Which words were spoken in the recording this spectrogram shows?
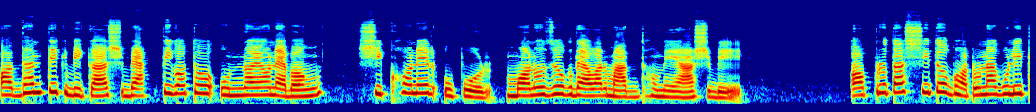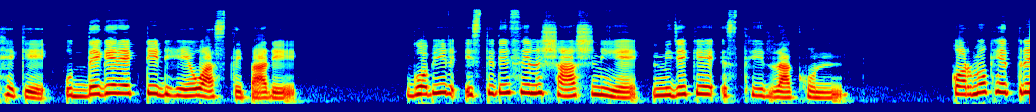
অধ্যান্তিক বিকাশ, ব্যক্তিগত উন্নয়ন এবং শিক্ষণের উপর মনোযোগ দেওয়ার মাধ্যমে আসবে। অপ্রত্যাশিত ঘটনাগুলি থেকে উদ্বেগের একটি ঢেউ আসতে পারে। গভীর স্থিতিশীল শ্বাস নিয়ে নিজেকে স্থির রাখুন। কর্মক্ষেত্রে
